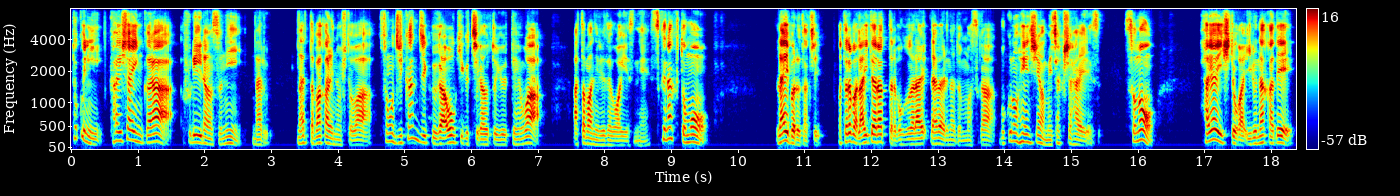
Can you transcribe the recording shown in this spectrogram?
特に会社員からフリーランスになる、なったばかりの人は、その時間軸が大きく違うという点は頭に入れた方がいいですね。少なくとも、ライバルたち、例えばライターだったら僕がライバルになると思いますが、僕の返信はめちゃくちゃ早いです。その、早い人がいる中で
